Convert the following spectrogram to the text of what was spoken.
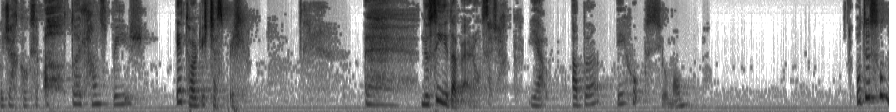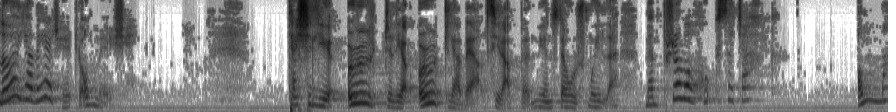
Og Jack også sier, åh, da er han spyr. Jeg tar det ikke spyr. Uh, Nå sier det bare, sier Jack. Ja, Abbe, jeg husker jo om mamma. Og det er så løy jeg være her til om meg ikke. Det skiljer ordentlig, ordentlig vel, sier appen med en stor smule. Men prøv å huske Jack. Omma,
